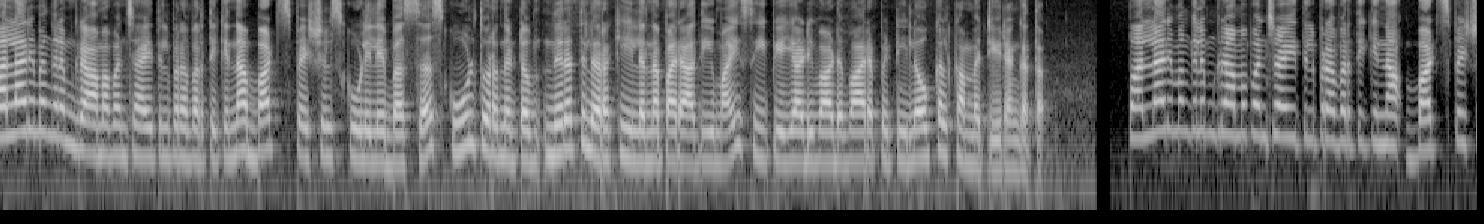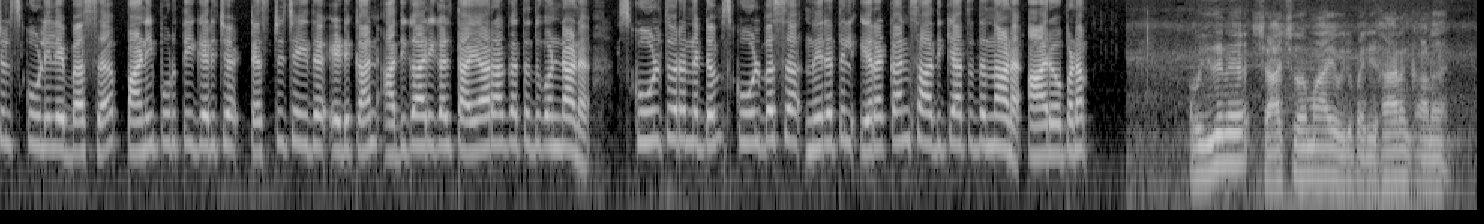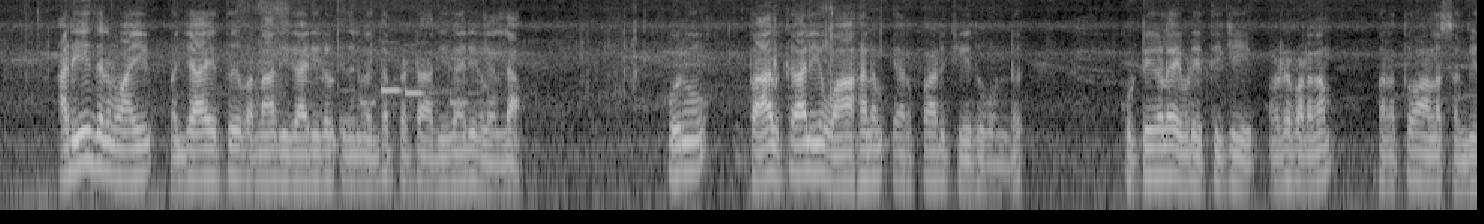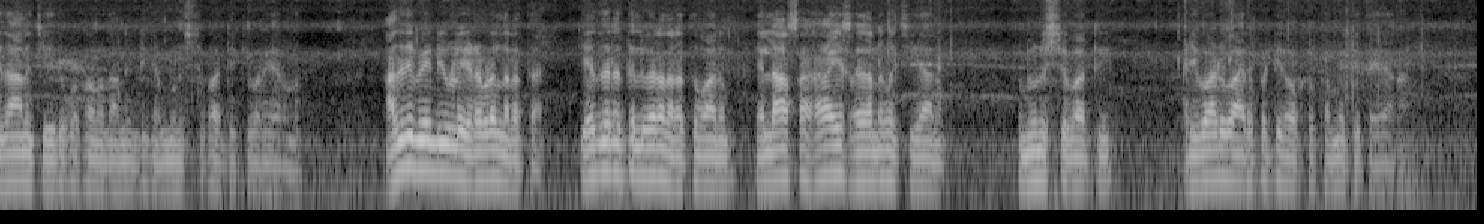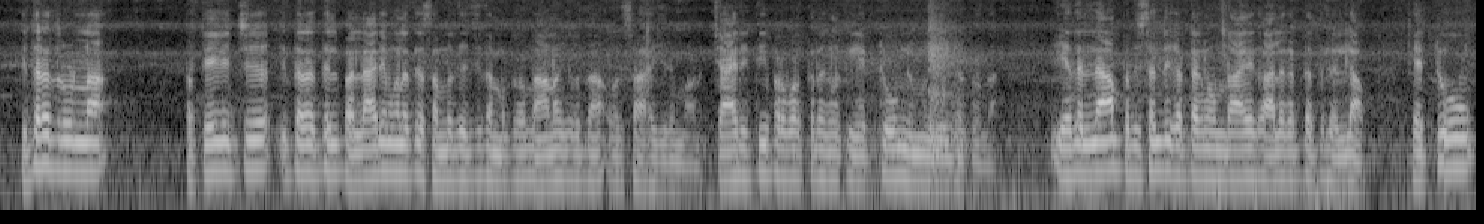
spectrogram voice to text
പല്ലാരിമംഗലം ഗ്രാമപഞ്ചായത്തിൽ പ്രവർത്തിക്കുന്ന bud special സ്കൂളിലെ ബസ് സ്കൂൾ തുറന്നിട്ടും നിരത്തിലിറക്കിയില്ലെന്ന പരാതിയുമായി C P I Adivad Varappetty local committee രംഗത്ത്. പല്ലാരിമംഗലം ഗ്രാമപഞ്ചായത്തിൽ പ്രവർത്തിക്കുന്ന ബഡ് സ്പെഷ്യൽ സ്കൂളിലെ ബസ് പണി പൂർത്തീകരിച്ച് ടെസ്റ്റ് ചെയ്ത് എടുക്കാൻ അധികാരികൾ തയ്യാറാകാത്തതുകൊണ്ടാണ് സ്കൂൾ തുറന്നിട്ടും സ്കൂൾ ബസ് നിരത്തിൽ ഇറക്കാൻ സാധിക്കാത്തതെന്നാണ് ആരോപണം. അപ്പോൾ ഇതിന് ശാശ്വതമായ ഒരു പരിഹാരം കാണാൻ അടിയന്തരമായി പഞ്ചായത്ത് ഭരണാധികാരികൾ ഇതിന് ബന്ധപ്പെട്ട അധികാരികളെല്ലാം ഒരു താൽക്കാലിക വാഹനം ഏർപ്പാട് ചെയ്തുകൊണ്ട് കുട്ടികളെ ഇവിടെ എത്തിക്കുകയും അവരുടെ പഠനം നടത്തുവാനുള്ള സംവിധാനം ചെയ്തു കൊടുക്കണമെന്നാണ് ഇന്ത്യൻ കമ്മ്യൂണിസ്റ്റ് പാർട്ടിക്ക് പറയാറുള്ളത് അതിനുവേണ്ടിയുള്ള ഇടപെടൽ നടത്താൻ ഏത് തരത്തിൽ വരെ നടത്തുവാനും എല്ലാ സഹായ സഹകരണങ്ങൾ ചെയ്യാനും കമ്മ്യൂണിസ്റ്റ് പാർട്ടി അടിപാട് വാരപ്പെട്ടി ലോക്കൽ കമ്മിറ്റി തയ്യാറാണ്. ഇത്തരത്തിലുള്ള പ്രത്യേകിച്ച് ഇത്തരത്തിൽ പല്ലാരിമംഗലത്തെ സംബന്ധിച്ച് നമുക്ക് നാണം കരുതുന്ന ഒരു സാഹചര്യമാണ്. ചാരിറ്റി പ്രവർത്തനങ്ങൾക്ക് ഏറ്റവും മുൻപിൽ നിൽക്കുന്ന ഏതെല്ലാം പ്രതിസന്ധി ഘട്ടങ്ങളുണ്ടായ കാലഘട്ടത്തിലെല്ലാം ഏറ്റവും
